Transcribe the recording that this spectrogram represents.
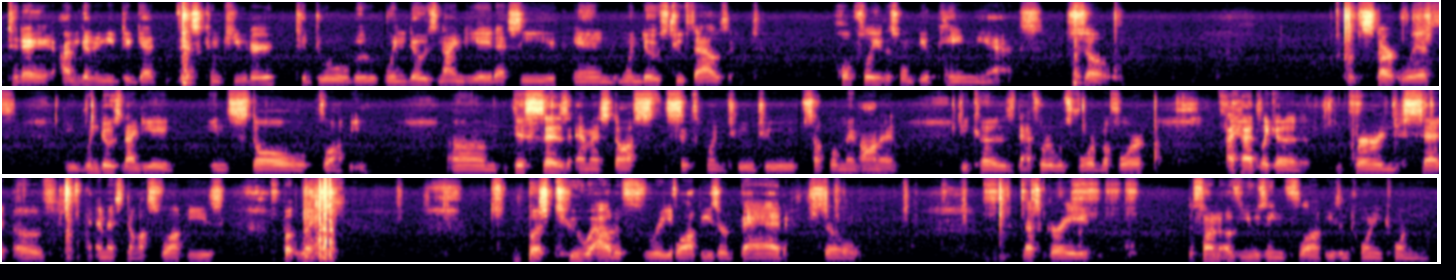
today I'm going to need to get this computer to dual boot Windows 98 SE and Windows 2000. Hopefully this won't be a pain in the ass. So, let's start with the Windows 98 install floppy. Um, this says MS-DOS 6.22 supplement on it because that's what it was for before. I had like a burned set of MS-DOS floppies, but like, but two out of three floppies are bad, so that's great. The fun of using floppies in 2020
